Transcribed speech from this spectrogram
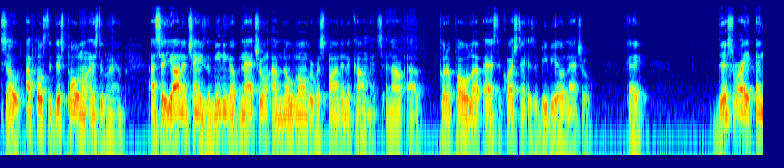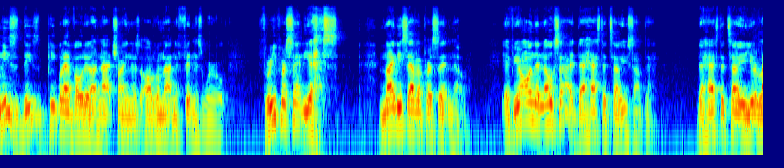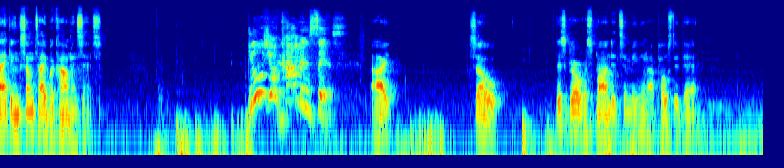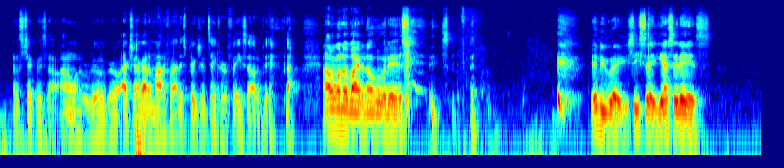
So I posted this poll on Instagram. I said y'all didn't change the meaning of natural. I'm no longer responding to comments, and I, I put a poll up, asked the question: Is a BBL natural? Okay. This right, and these these people that voted are not trainers. All of them not in the fitness world. Three percent yes, ninety-seven percent no. If you're on the no side, that has to tell you something. That has to tell you you're lacking some type of common sense. Use your common sense. All right. So, this girl responded to me when I posted that. Let's check this out. I don't want to reveal the girl. Actually, I got to modify this picture and take her face out of it. I don't want nobody to know who it is. anyway, she said, yes, it is.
